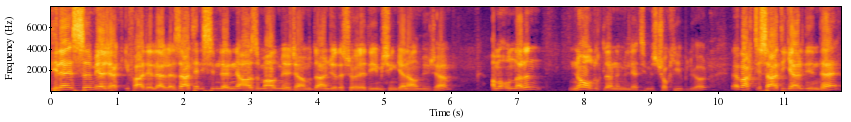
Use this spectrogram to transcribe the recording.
dile sığmayacak ifadelerle zaten isimlerini ağzıma almayacağımı daha önce de söylediğim için gene almayacağım. Ama onların ne olduklarını milletimiz çok iyi biliyor. Ve vakti saati geldiğinde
